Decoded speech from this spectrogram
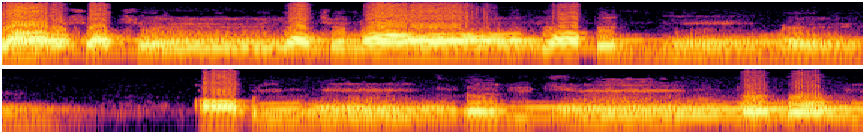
Chiar și aceia aceea ce n-avea pe nimeni, a primit fericită copii.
